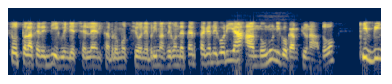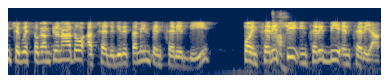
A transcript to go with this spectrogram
sotto la Serie D, quindi eccellenza, promozione, prima, seconda e terza categoria, hanno un unico campionato. Chi vince questo campionato accede direttamente in Serie D, poi in Serie C, ah. in Serie B e in Serie A.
